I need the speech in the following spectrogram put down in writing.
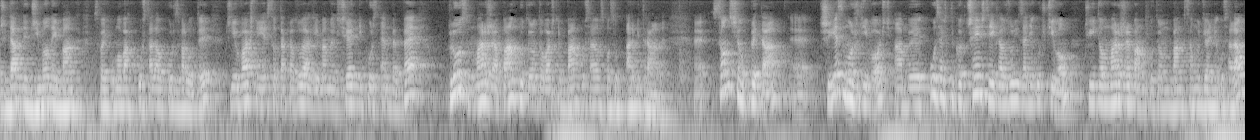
czy dawny G-Money Bank w swoich umowach ustalał kurs waluty, czyli właśnie jest to ta klauzula, gdzie mamy średni kurs MBP plus marża banku, którą to właśnie bank ustalał w sposób arbitralny. E, Sąd się pyta, e, czy jest możliwość, aby uznać tylko część tej klauzuli za nieuczciwą, czyli tą marżę banku, którą bank samodzielnie ustalał,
